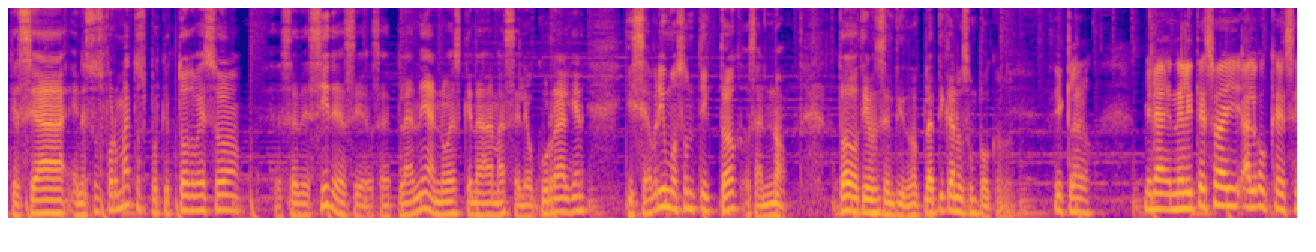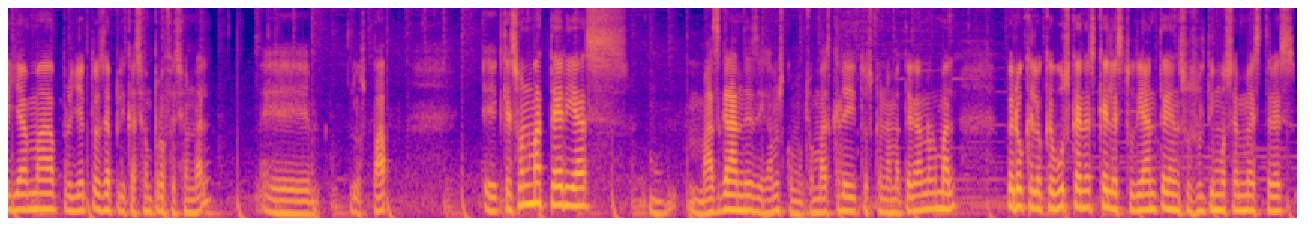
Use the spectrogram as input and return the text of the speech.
que sea en estos formatos, porque todo eso se decide, se, se, planea, no es que nada más se le ocurra a alguien y si abrimos un TikTok, o sea, no, todo tiene un sentido. Platícanos un poco. Sí, claro. Mira, en el ITESO hay algo que se llama proyectos de aplicación profesional, eh, los PAP, eh, que son materias más grandes, digamos, con mucho más créditos que una materia normal, pero que lo que buscan es que el estudiante en sus últimos semestres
